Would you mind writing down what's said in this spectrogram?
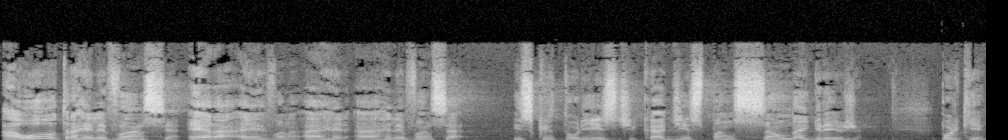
A outra relevância era a relevância escriturística de expansão da igreja. Por quê?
